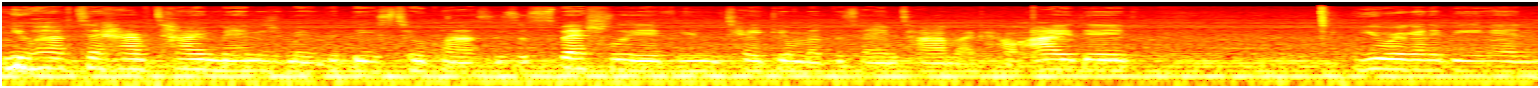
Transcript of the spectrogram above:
you have to have time management with these two classes, especially if you take them at the same time, like how I did. You are going to be in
